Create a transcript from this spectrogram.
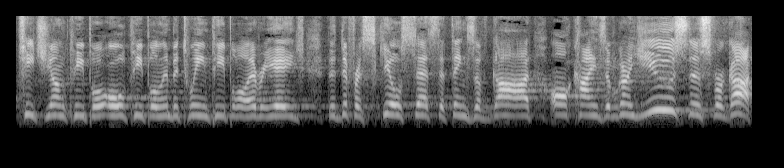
teach young people, old people, in between people, every age, the different skill sets, the things of God, all kinds of. We're going to use this for God.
